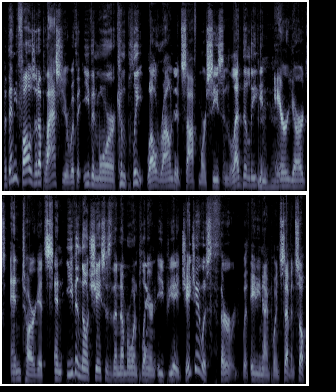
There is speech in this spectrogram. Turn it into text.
But then he follows it up last year with an even more complete, well rounded sophomore season, led the league in Mhm. air yards and targets. And even though Chase is the number one player in EPA, JJ was third with 89.7. So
